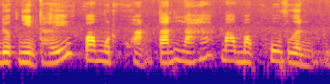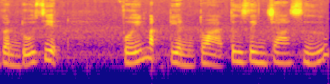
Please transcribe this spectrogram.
Được nhìn thấy qua một khoảng tán lá bao bọc khu vườn gần đối diện. Với mặt tiền tòa tư dinh cha xứ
